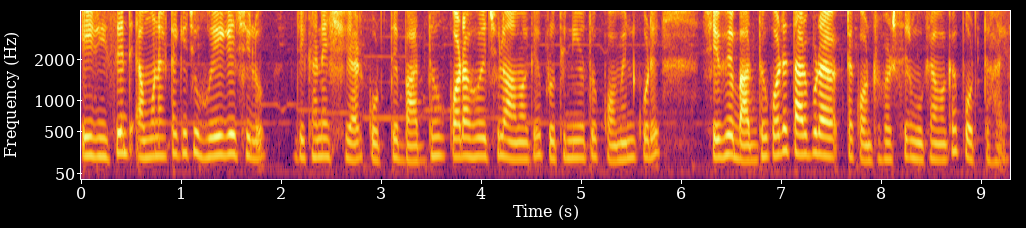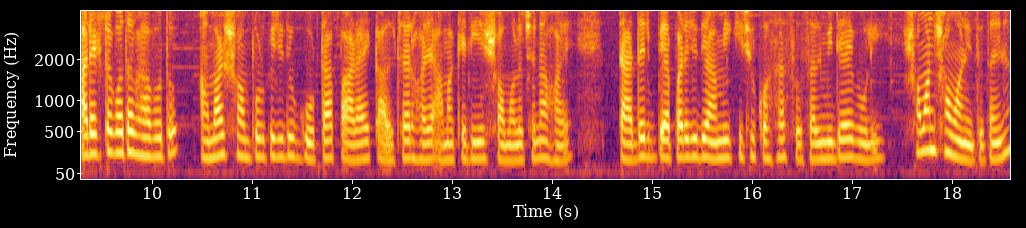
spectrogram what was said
এই রিসেন্ট এমন একটা কিছু হয়ে গেছিল যেখানে শেয়ার করতে বাধ্য করা হয়েছিল আমাকে প্রতিনিয়ত কমেন্ট করে সেভাবে বাধ্য করে তারপর একটা কন্ট্রোভার্সির মুখে আমাকে পড়তে হয়। আর একটা কথা ভাবো তো আমার সম্পর্কে যদি গোটা পাড়ায় কালচার হয় আমাকে নিয়ে সমালোচনা হয় তাদের ব্যাপারে যদি আমি কিছু কথা সোশ্যাল মিডিয়ায় বলি, সমান সমানই তো, তাই না?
